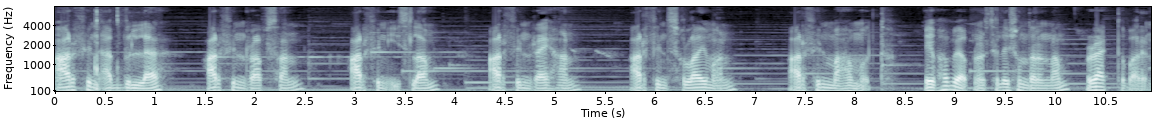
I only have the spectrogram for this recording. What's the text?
আরফিন আবদুল্লাহ, আরফিন রাফসান, আরফিন ইসলাম, আরফিন রায়হান, আরফিন সোলাইমান, আরফিন মাহমুদ। এভাবে আপনার ছেলে সন্তানের নাম রাখতে পারেন।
